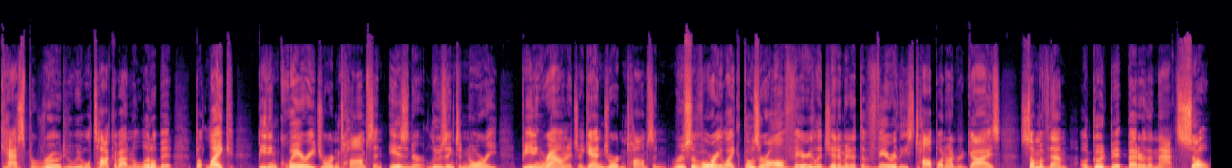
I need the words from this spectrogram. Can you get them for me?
Casper Ruud, who we will talk about in a little bit, but like beating Querrey, Jordan Thompson, Isner, losing to Norrie, beating Raonic, again Jordan Thompson, Ruusuvuori, like those are all very legitimate, at the very least top 100 guys, some of them a good bit better than that. So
